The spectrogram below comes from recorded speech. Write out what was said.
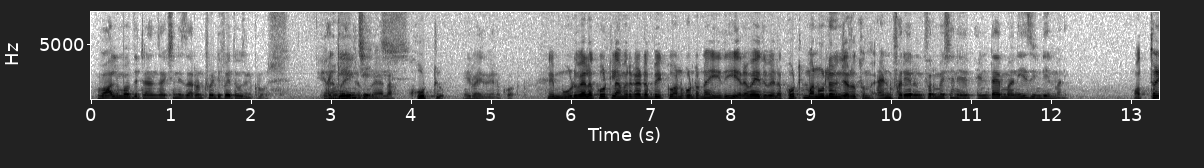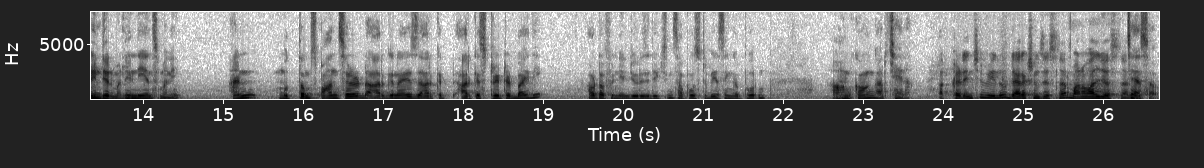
volume of the transaction is around twenty five thousand crores again change వేల కోట్లు. ఇరవై ఐదు వేల కోట్లు. నేను మూడు వేల కోట్లు అమెరికా డబ్బు ఎక్కువ అనుకుంటున్నా ఇది ఇరవై ఐదు వేల కోట్లు మన ఊర్లోనే జరుగుతుంది. And for your information entire money is Indian money మొత్తం Indian money Indians money and మొత్తం sponsored organised orchestrated by the out of Indian jurisdiction suppose to be Singapore Hong Kong or China అక్కడి నుంచి వీళ్ళు directions ఇస్తున్నారు మన వాళ్ళు చేస్తున్నారు. చేసా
